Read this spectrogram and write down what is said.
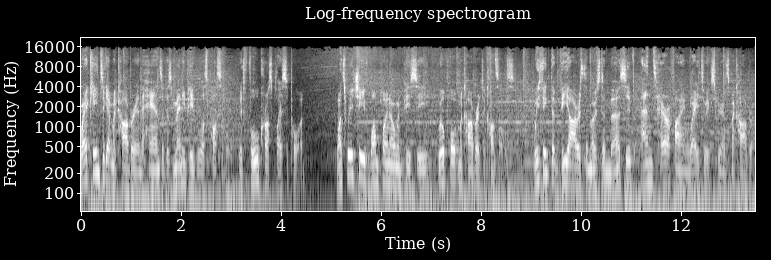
We're keen to get Macabre in the hands of as many people as possible with full crossplay support. Once we achieve 1.0 in PC, we'll port Macabre to consoles. We think that VR is the most immersive and terrifying way to experience Macabre.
